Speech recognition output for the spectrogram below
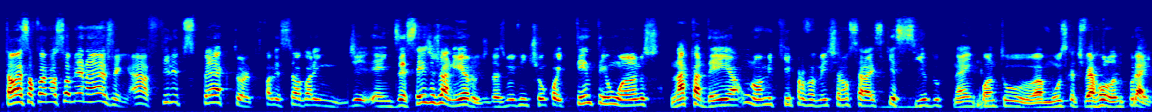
Então, essa foi a nossa homenagem a Philip Spector, que faleceu agora em, de, em 16 de janeiro de 2021, com 81 anos, na cadeia. Um nome que provavelmente não será esquecido né, enquanto a música estiver rolando por aí.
